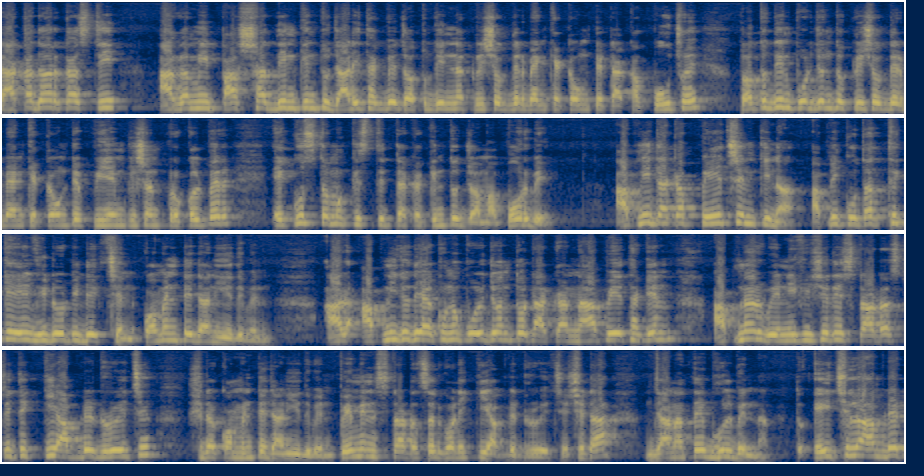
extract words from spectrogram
টাকা দেওয়ার কাজটি আগামী পাঁচ সাত দিন কিন্তু জারি থাকবে। যতদিন না কৃষকদের ব্যাংক অ্যাকাউন্টে টাকা পৌঁছয়, ততদিন পর্যন্ত কৃষকদের ব্যাংক অ্যাকাউন্টে পিএম কিষাণ প্রকল্পের একুশতম কিস্তির টাকা কিন্তু জমা পড়বে। আপনি টাকা পেয়েছেন কিনা? আপনি কোথার থেকে এই ভিডিওটি দেখছেন? কমেন্টে জানিয়ে দেবেন। আর আপনি যদি এখনও পর্যন্ত টাকা না পেয়ে থাকেন, আপনার বেনিফিশিয়ারি স্ট্যাটাসটিতে কি আপডেট রয়েছে সেটা কমেন্টে জানিয়ে দেবেন। পেমেন্ট স্ট্যাটাসের ঘরে কি আপডেট রয়েছে সেটা জানাতে ভুলবেন না। তো এই ছিল আপডেট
